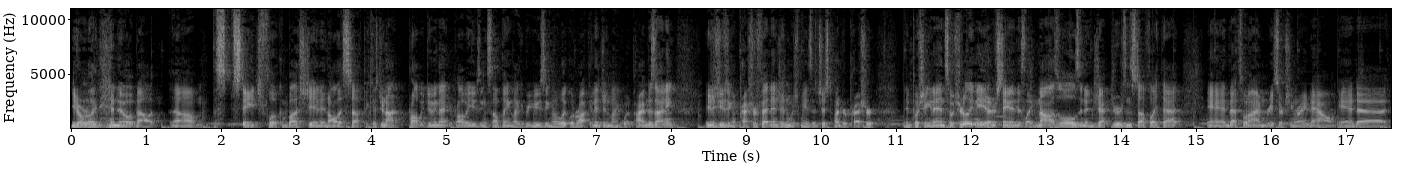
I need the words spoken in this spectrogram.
you don't really need to know about um, the stage flow combustion and all this stuff because you're not probably doing that. You're probably using something like if you're using a liquid rocket engine like what I'm designing, you're just using a pressure fed engine, which means it's just under pressure and pushing it in. So what you really need to understand is like nozzles and injectors and stuff like that. And that's what I'm researching right now and, uh,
